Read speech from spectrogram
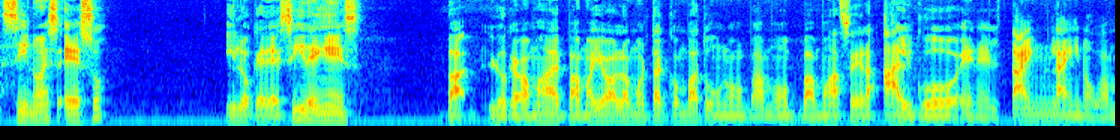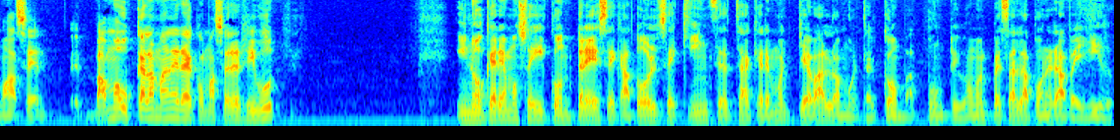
si no es eso, y lo que deciden es, va- lo que vamos a vamos a llevarlo a Mortal Kombat 1, vamos, vamos a hacer algo en el timeline o vamos a hacer, vamos a buscar la manera de cómo hacer el reboot. Y no queremos seguir con 13, 14, 15, o sea, queremos llevarlo a Mortal Kombat, punto. Y vamos a empezar a poner apellido,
